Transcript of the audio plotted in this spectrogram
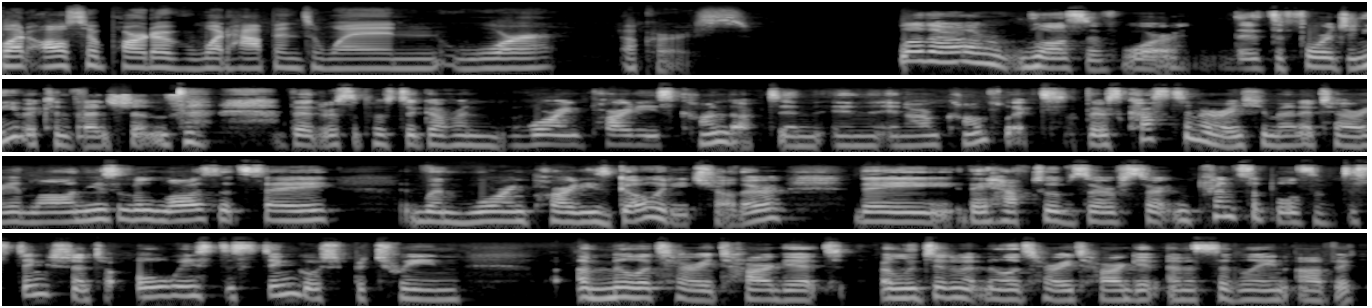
but also part of what happens when war occurs. Well, there are laws of war. There's the four Geneva Conventions that are supposed to govern warring parties' conduct in, in, in armed conflict. There's customary humanitarian law, and these are the laws that say when warring parties go at each other, they they have to observe certain principles of distinction to always distinguish between a military target, a legitimate military target, and a civilian object.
